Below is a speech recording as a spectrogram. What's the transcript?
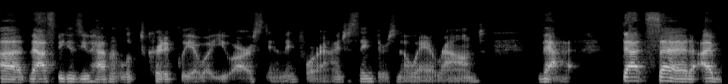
uh, that's because you haven't looked critically at what you are standing for. And I just think there's no way around that that said i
